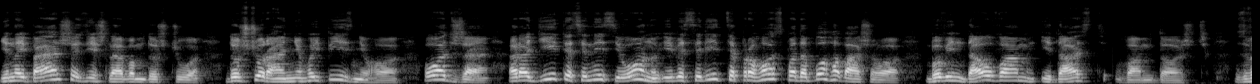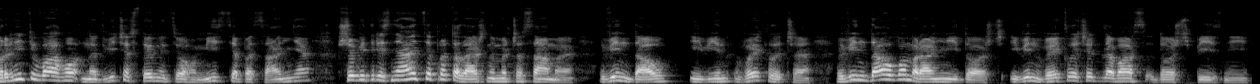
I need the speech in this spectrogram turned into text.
і найперше зійшле вам дощу, дощу раннього й пізнього. Отже, радійте, сини Сіону, і веселіться про Господа Бога вашого, бо Він дав вам і дасть вам дощ. Зверніть увагу на дві частини цього місця писання, що відрізняються протилежними часами. Він дав і він викличе. Він дав вам ранній дощ, і він викличе для вас дощ пізній.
